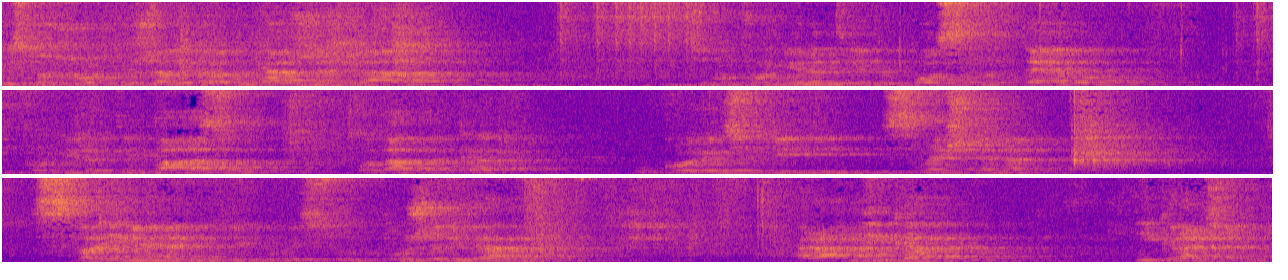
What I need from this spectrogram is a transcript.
U istom trenutku želim da vam kažem da ćemo formirati jedno posebno telo i formirati bazu podataka u kojoj će biti smeštena sva imena ljudi koji su tužili grad, radnika i građana.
